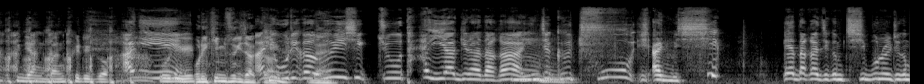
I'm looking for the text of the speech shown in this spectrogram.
그냥 방 그리고 아니, 우리 우리 김수기 작가. 아니 우리가 네. 의식주 다 이야기를 하다가 이제 그 주 아니 식 에다가 지금 지분을 지금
